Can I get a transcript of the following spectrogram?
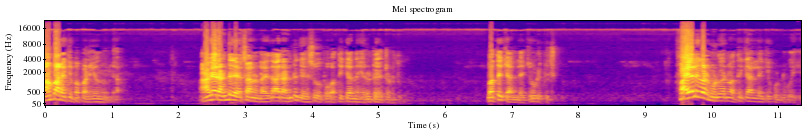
പാമ്പാറയ്ക്ക് ഇപ്പോൾ പണിയൊന്നുമില്ല. ആകെ രണ്ട് കേസാണ് ഉണ്ടായത് ആ രണ്ട് കേസും ഇപ്പോൾ വത്തിക്കാൻ നേരിട്ട് ഏറ്റെടുത്തു. വത്തിക്കാനിലേക്ക് വിളിപ്പിച്ചു. ഫയലുകൾ മുഴുവൻ വത്തിക്കാനിലേക്ക് കൊണ്ടുപോയി.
